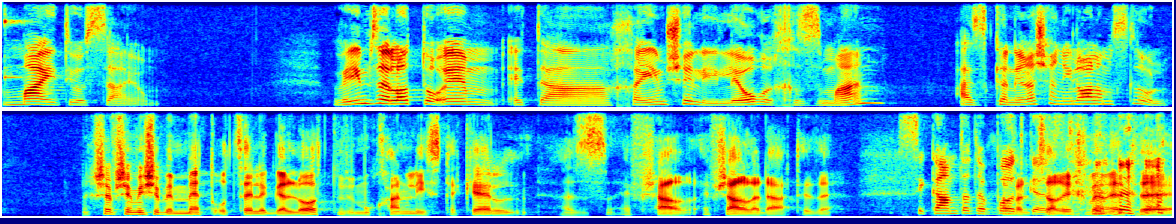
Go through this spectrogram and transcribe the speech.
מה הייתי עושה היום? ואם זה לא תואם את החיים שלי לאורך זמן, אז כנראה שאני לא על המסלול. אני חושב שמי שבאמת רוצה לגלות ומוכן להסתכל, אז אפשר, אפשר לדעת את זה. סיכמת את הפודקאסט. אבל צריך באמת, אה,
